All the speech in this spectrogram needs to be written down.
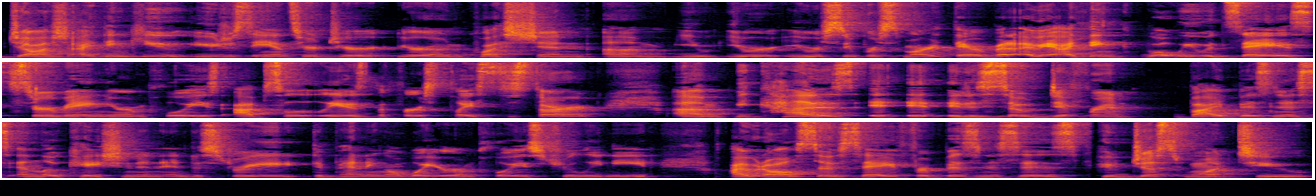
Josh, I think you you just answered your your own question. Um, you you were you were super smart there, but I mean, I think what we would say is surveying your employees absolutely is the first place to start um, because it, it, it is so different by business and location and industry depending on what your employees truly need. I would also say for businesses who just want to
